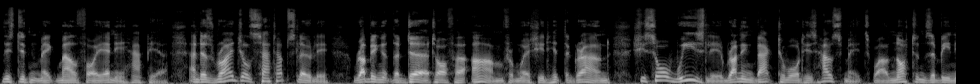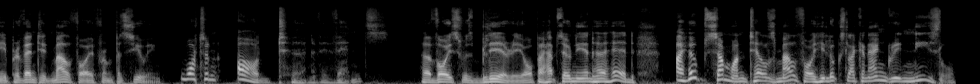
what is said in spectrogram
This didn't make Malfoy any happier, and as Rigel sat up slowly, rubbing at the dirt off her arm from where she'd hit the ground, she saw Weasley running back toward his housemates while Nott and Zabini prevented Malfoy from pursuing. What an odd turn of events! Her voice was bleary, or perhaps only in her head. I hope someone tells Malfoy he looks like an angry Kneazle.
